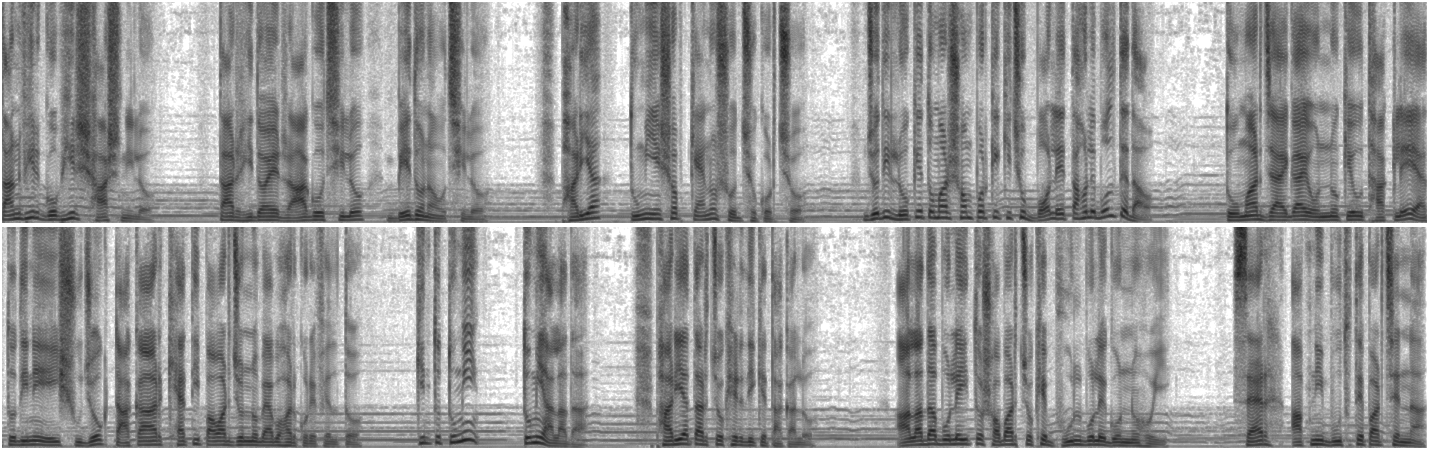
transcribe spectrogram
তানভীর গভীর শ্বাস নিল। তার হৃদয়ের রাগও ছিল, বেদনাও ছিল। ফারিয়া, তুমি এসব কেন সহ্য করছ? যদি লোকে তোমার সম্পর্কে কিছু বলে, তাহলে বলতে দাও। তোমার জায়গায় অন্য কেউ থাকলে এতদিনে এই সুযোগ টাকা আর খ্যাতি পাওয়ার জন্য ব্যবহার করে ফেলত। কিন্তু তুমি তুমি আলাদা। ফারিয়া তার চোখের দিকে তাকালো। আলাদা বলেই তো সবার চোখে ভুল বলে গণ্য হই। স্যার, আপনি বুঝতে পারছেন না।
